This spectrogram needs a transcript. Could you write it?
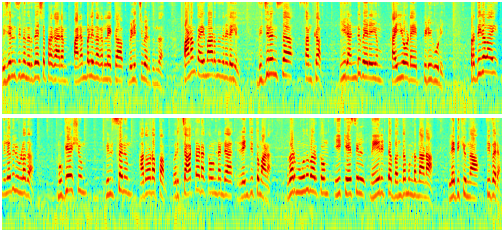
വിജിലൻസിന്റെ നിർദ്ദേശപ്രകാരം പനമ്പള്ളി നഗറിലേക്ക് വിളിച്ചു വരുത്തുന്നത്. പണം കൈമാറുന്നതിനിടയിൽ വിജിലൻസ് സംഘം ഈ രണ്ടുപേരെയും കൈയോടെ പിടികൂടി. പ്രതികളായി നിലവിലുള്ളത് മുകേഷും വിൽസനും. അതോടൊപ്പം ഒരു ചാർട്ടേഡ് അക്കൗണ്ടന്റ് രഞ്ജിത്തുമാണ്. ഇവർ മൂന്ന് പേർക്കും ഈ കേസിൽ നേരിട്ട് ബന്ധമുണ്ടെന്നാണ് ലഭിക്കുന്ന വിവരം.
